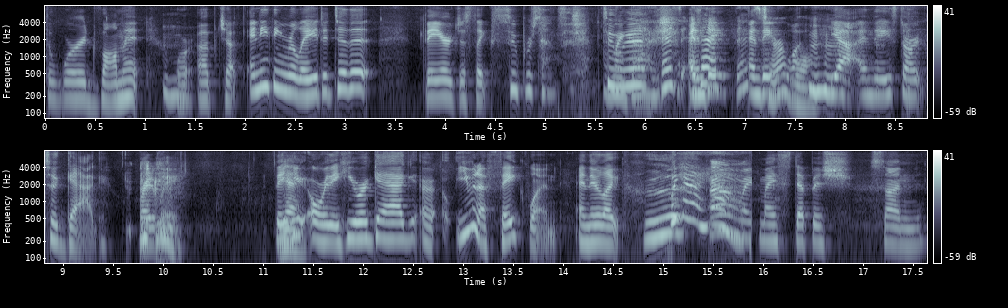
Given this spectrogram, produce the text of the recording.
the word vomit mm-hmm. or upchuck anything related to that they are just like super sensitive oh to my it gosh. That's- and that- they that's and they terrible. wa- yeah and they start to gag right away they Yeah. hear, or they hear a gag or even a fake one and they're like Oh my. my stepish son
